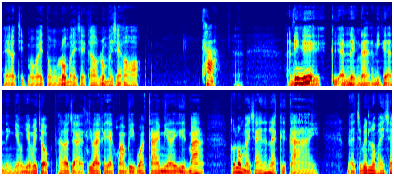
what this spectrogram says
ให้เอาจิตมาไว้ตรงลมหายใจเข้าลมหายใจออก ค่ะ อันนี้คือคืออันหนึ่งนะ อันนี้คืออันหนึ่งยังยังไม่จบ ถ้าเราจะอธิบายขยายความไปอีกว่ากายมีอะไรอื่นบ้าง ก็ลมหายใจนั่นแหละคือกายอาจจะเป็นลมหายใจ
